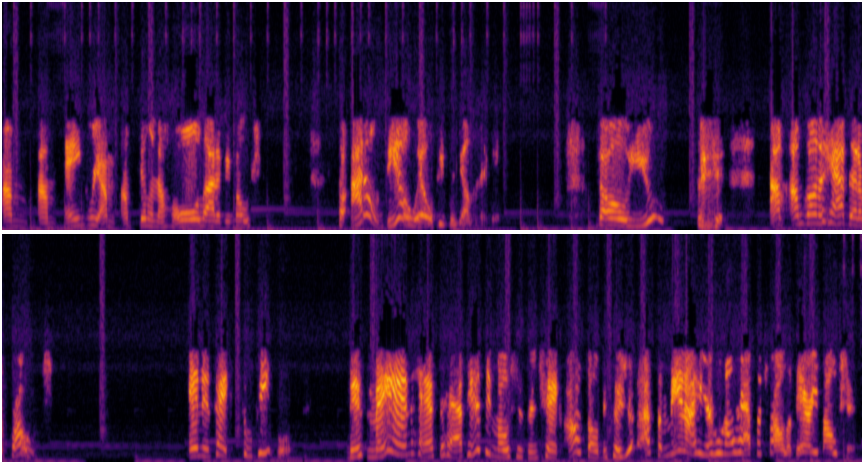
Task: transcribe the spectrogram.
I'm I'm angry. I'm I'm feeling a whole lot of emotion. So I don't deal well with people yelling at me. So you, I'm I'm gonna have that approach, and it takes two people. This man has to have his emotions in check also because you got some men out here who don't have control of their emotions.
